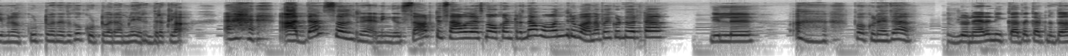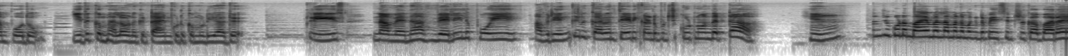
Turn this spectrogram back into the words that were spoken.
இவனை கூட்டு வந்ததுக்கு கூட்டு வராமலே இருந்திருக்கலாம். அதான் சொல்கிறேன் நீங்கள் சாப்பிட்டு சாவகாசமாக உட்காந்துருந்தா அவன் வந்துடுவான் நான் போய் கொண்டு வரட்டா? நில்லு. போகக்கூடாதா? இவ்வளோ நேரம் நீ கதை கட்டினதெல்லாம் போதும். இதுக்கு மேலே உனக்கு டைம் கொடுக்க முடியாது. ப்ளீஸ் நான் வேணா வெளியில் போய் அவர் எங்கே இருக்காருன்னு தேடி கண்டுபிடிச்சி கூட்டின்னு வந்துட்டா? ம் கொஞ்சம் கூட பயம் இல்லாமல் நம்மக்கிட்ட பேசிகிட்டு இருக்கா பாரு.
